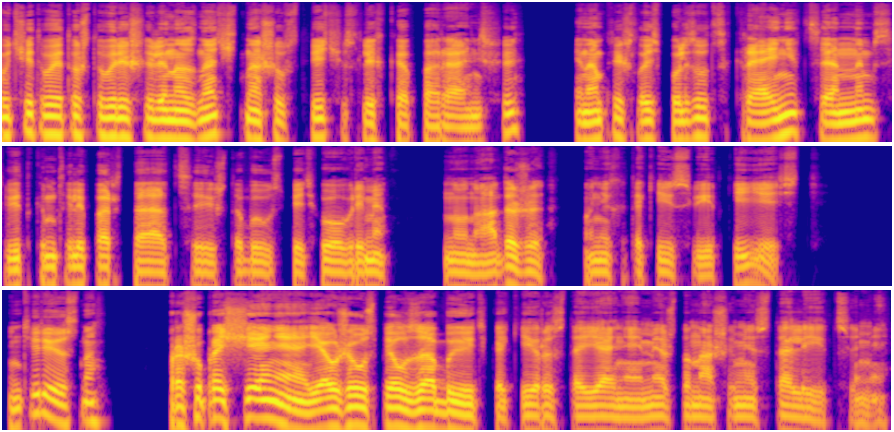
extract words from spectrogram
Учитывая то, что вы решили назначить нашу встречу слегка пораньше, и нам пришлось пользоваться крайне ценным свитком телепортации, чтобы успеть вовремя. Ну надо же, у них и такие свитки есть. Интересно. Прошу прощения, я уже успел забыть, какие расстояния между нашими столицами,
